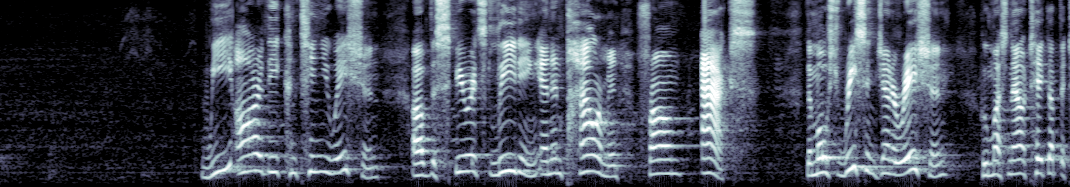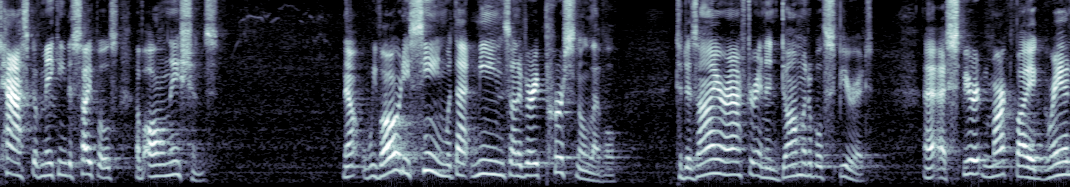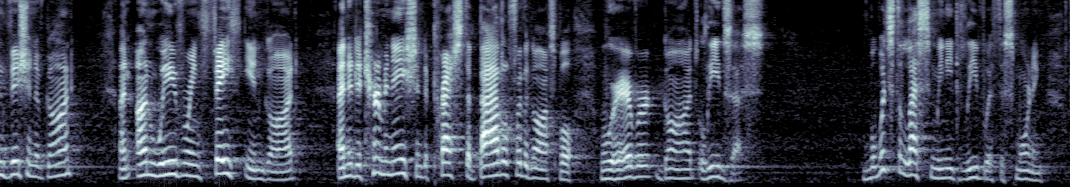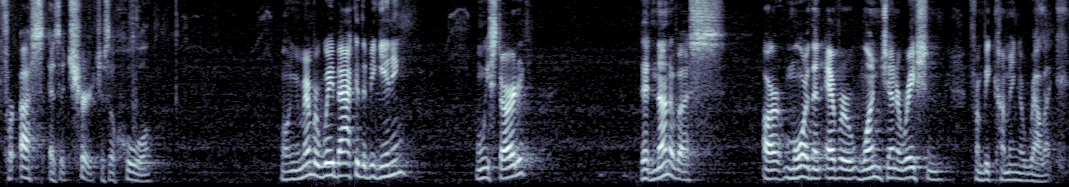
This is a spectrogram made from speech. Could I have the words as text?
We are the continuation of the Spirit's leading and empowerment from Acts. The most recent generation who must now take up the task of making disciples of all nations. Now, we've already seen what that means on a very personal level to desire after an indomitable spirit, a, spirit marked by a grand vision of God, an unwavering faith in God, and a determination to press the battle for the gospel wherever God leads us. But what's the lesson we need to leave with this morning for us as a church, as a whole? Well, you remember way back at the beginning when we started? that none of us are more than ever one generation from becoming a relic.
